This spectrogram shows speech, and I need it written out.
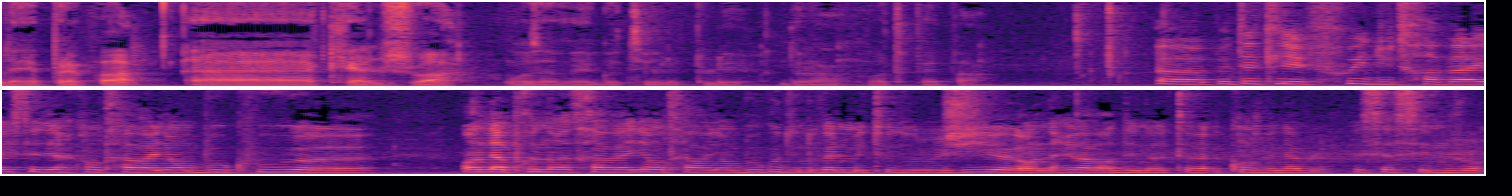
les prépas. Euh, quelle joie vous avez goûté le plus durant votre prépa? Peut-être les fruits du travail, c'est-à-dire qu'en travaillant beaucoup, en apprenant à travailler, en travaillant beaucoup de nouvelles méthodologies, on arrive à avoir des notes convenables. Et ça, c'est une joie.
